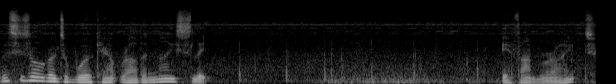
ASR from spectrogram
This is all going to work out rather nicely. If I'm right.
